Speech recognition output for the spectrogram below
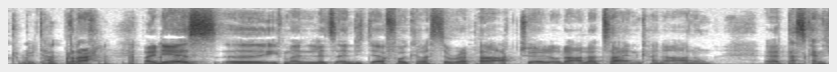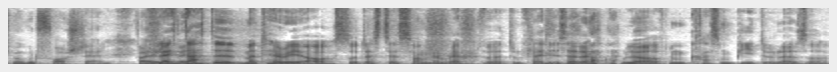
Capital Bra. Weil der ist, äh, ich meine, letztendlich der erfolgreichste Rapper aktuell oder aller Zeiten, keine Ahnung. Äh, das kann ich mir gut vorstellen. Weil vielleicht wenn, dachte Materia auch so, dass der Song gerappt wird und vielleicht ist er dann cooler auf einem krassen Beat oder so.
